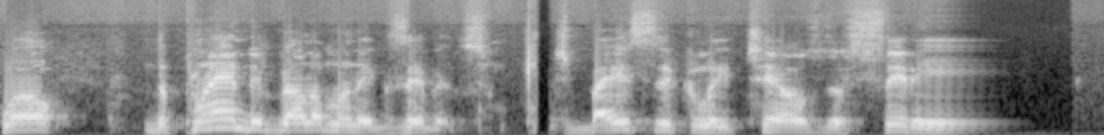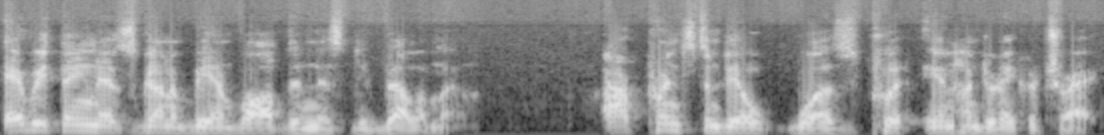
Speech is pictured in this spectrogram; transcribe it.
Well, the plan development exhibits, which basically tells the city everything that's going to be involved in this development. Our Princeton deal was put in 100 acre tract,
